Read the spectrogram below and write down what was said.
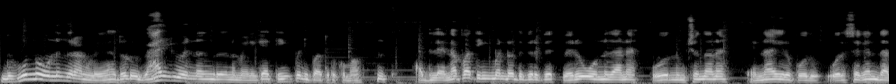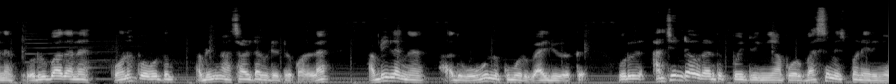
இந்த ஒன்று ஒன்றுங்கிறாங்களே அதோட வேல்யூ என்னங்கிறது நம்ம எனக்கே திங்க் பண்ணி பார்த்துருக்கோமா? அதில் என்னப்பா திங்க் பண்ணுறதுக்கு இருக்குது வெறும் ஒன்று தானே? ஒரு நிமிஷம் தானே? என்ன ஆகிற போகுது? ஒரு செகண்ட் தானே? ஒரு ரூபா தானே? போனால் போகட்டும் அப்படின்னு அசால்ட்டாக விட்டுட்டு இருக்கோம்ல. அப்படி இல்லைங்க அது ஒவ்வொன்றுக்கும் ஒரு வேல்யூ இருக்குது ஒரு அர்ஜென்ட்டாக ஒரு இடத்துக்கு போயிட்டுருக்கீங்க அப்போ ஒரு பஸ்ஸை மிஸ் பண்ணிடுறீங்க.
